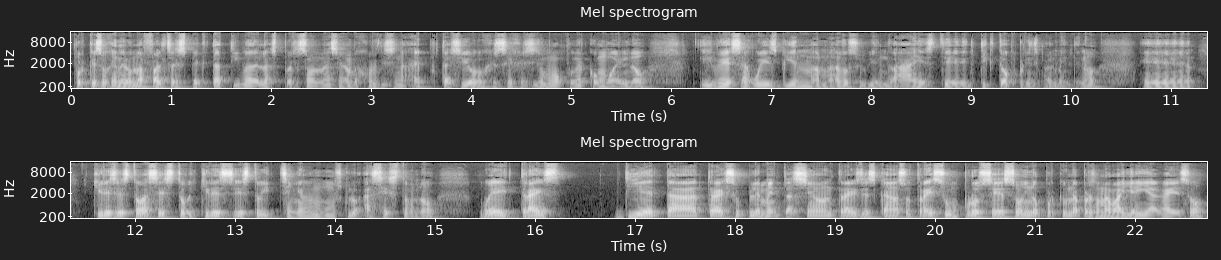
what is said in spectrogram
porque eso genera una falsa expectativa de las personas y a lo mejor dicen, ay puta, si yo hago ese ejercicio me voy a poner como él, ¿no? Y ves a güeyes bien mamados subiendo, ah, este, en TikTok principalmente, ¿no? Eh, quieres esto, haz esto, y quieres esto y señalan un músculo, haz esto, ¿no? Güey, traes dieta, traes suplementación, traes descanso, traes un proceso y no porque una persona vaya y haga eso,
